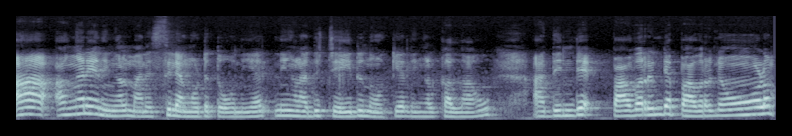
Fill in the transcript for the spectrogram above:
ആ അങ്ങനെ നിങ്ങൾ മനസ്സിൽ അങ്ങോട്ട് തോന്നിയാൽ നിങ്ങളത് ചെയ്തു നോക്കിയാൽ നിങ്ങൾക്ക് അള്ളാഹു അതിന്റെ പവറിന്റെ പവറിനോളം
